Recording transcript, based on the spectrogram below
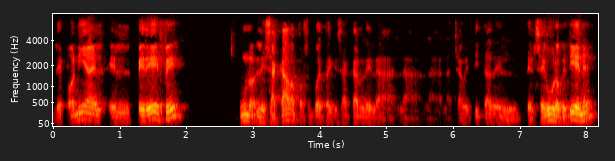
le ponía el, PDF, uno le sacaba, por supuesto, hay que sacarle la, chavetita del, seguro que tienen,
